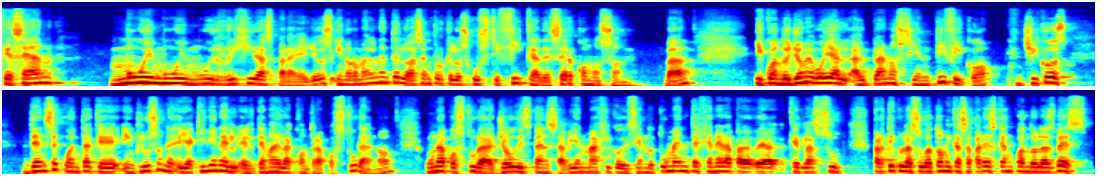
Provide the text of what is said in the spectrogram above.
que sean muy, muy, muy rígidas para ellos y normalmente lo hacen porque los justifica de ser como son, ¿va? Y cuando yo me voy al, plano científico, chicos, dense cuenta que incluso, y aquí viene el, tema de la contrapostura, ¿no? Una postura, Joe Dispensa, bien mágico, diciendo, tu mente genera eh, que las partículas subatómicas aparezcan cuando las ves.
